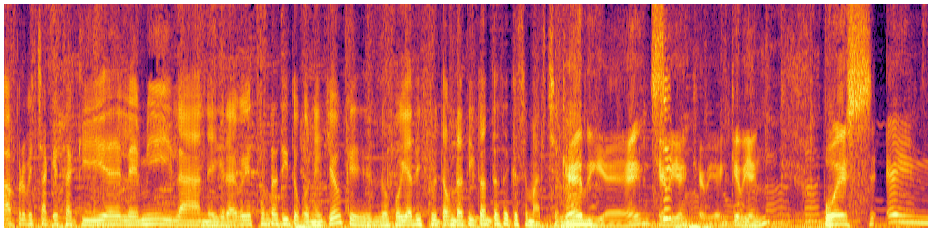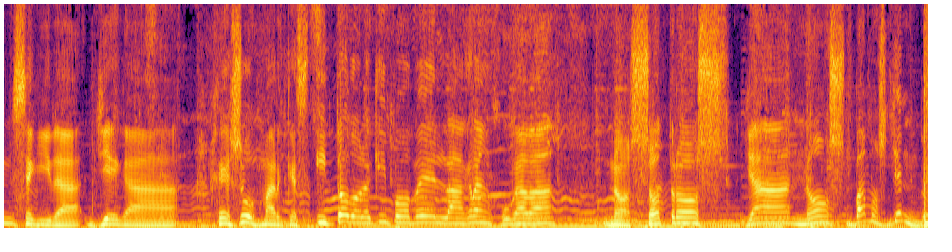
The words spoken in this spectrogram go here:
aprovechar que está aquí el Emi y la negra, voy a estar un ratito con ellos, que los voy a disfrutar un ratito antes de que se marchen. Qué bien, qué Sí. bien, qué bien, qué bien. Pues enseguida llega Jesús Márquez y todo el equipo de la gran jugada. Nosotros ya nos vamos yendo.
